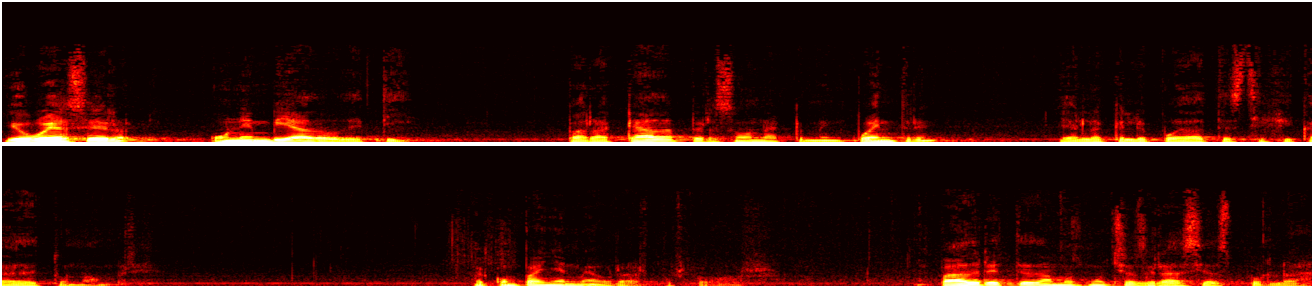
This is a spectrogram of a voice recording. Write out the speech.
Yo voy a ser un enviado de ti para cada persona que me encuentre y a la que le pueda testificar de tu nombre. Acompáñenme a orar, por favor. Padre, te damos muchas gracias por la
